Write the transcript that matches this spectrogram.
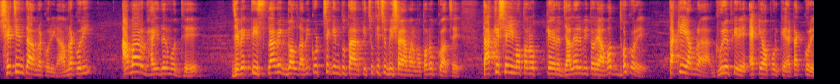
সে চিন্তা আমরা করি না। আমরা করি, আমার ভাইদের মধ্যে যে ব্যক্তি ইসলামিক দল দাবি করছে, কিন্তু তার কিছু কিছু বিষয় আমার মতনৈক্য আছে। তাকে সেই মতনৈক্যের জালের ভিতরে আবদ্ধ করে তাকেই আমরা ঘুরে ফিরে একে অপরকে অ্যাটাক করে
